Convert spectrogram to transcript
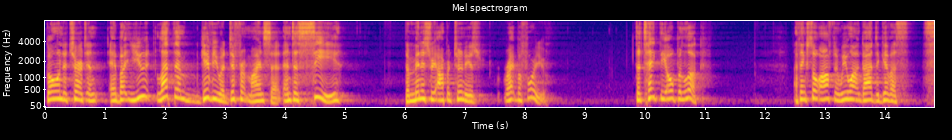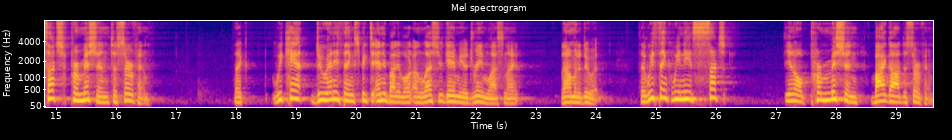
going to church, and, and but you let them give you a different mindset and to see the ministry opportunities right before you. To take the open look. I think so often we want God to give us such permission to serve Him. Like, we can't do anything, speak to anybody, Lord, unless you gave me a dream last night that I'm going to do it. So we think we need such, you know, permission by God to serve Him.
